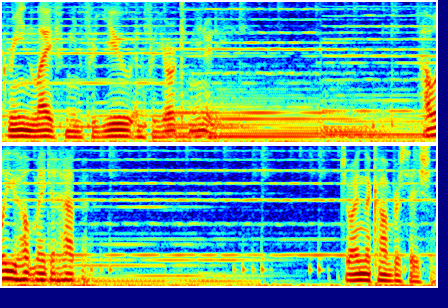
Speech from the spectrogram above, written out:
green life mean for you and for your community? How will you help make it happen? Join the conversation.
